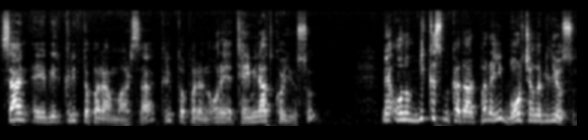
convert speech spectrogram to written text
Sen e, bir kripto paran varsa kripto paranı oraya teminat koyuyorsun. Ve onun bir kısmı kadar parayı borç alabiliyorsun.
